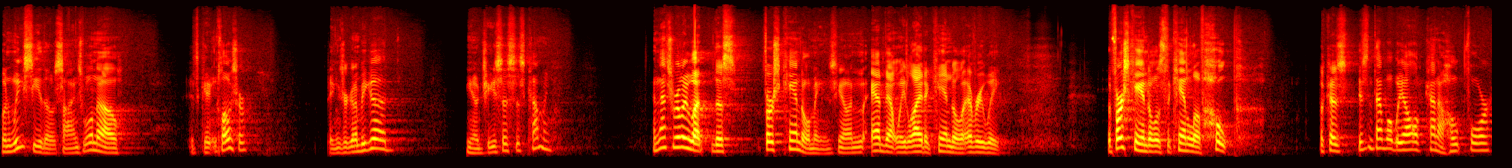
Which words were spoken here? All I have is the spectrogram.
when we see those signs, we'll know it's getting closer. Things are going to be good. You know, Jesus is coming. And that's really what this first candle means. You know, in Advent, we light a candle every week. The first candle is the candle of hope. Because isn't that what we all kind of hope for?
